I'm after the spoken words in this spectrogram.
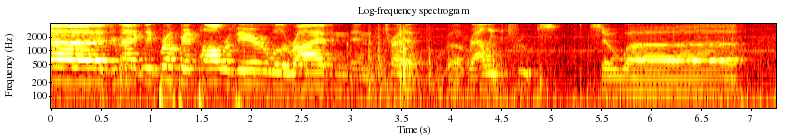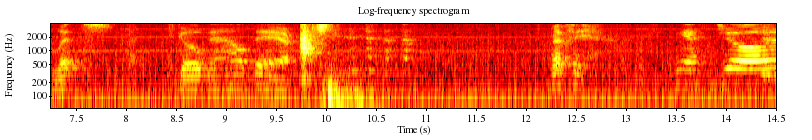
uh, dramatically appropriate, Paul Revere will arrive and, and try to uh, rally the troops. So uh, let's go now there. Action! Betsy, Yes, George.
